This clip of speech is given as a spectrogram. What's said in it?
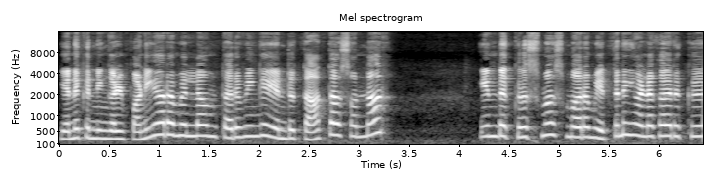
எனக்கு நீங்கள் பணியாரமெல்லாம் தருவீங்க என்று தாத்தா சொன்னார். இந்த கிறிஸ்மஸ் மரம் எத்தனை அழகா இருக்கு.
